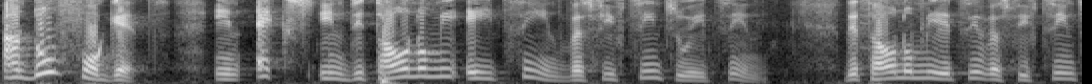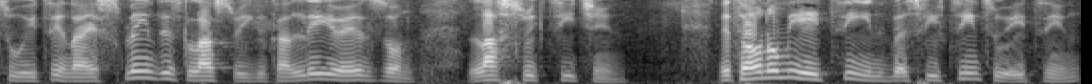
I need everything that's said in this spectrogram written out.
And don't forget, in, Ex, in Deuteronomy 18, verse 15 to 18, Deuteronomy 18, verse 15 to 18, I explained this last week. You can lay your hands on last week teaching. Deuteronomy 18, verse 15 to 18,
